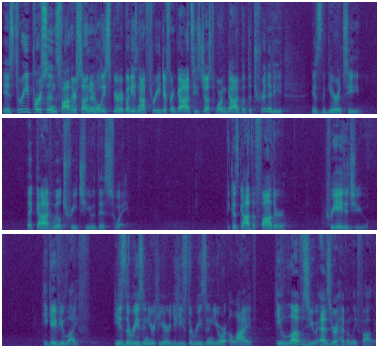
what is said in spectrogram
is three persons Father, Son, and Holy Spirit, but He's not three different gods, He's just one God. But the Trinity is the guarantee that God will treat you this way. Because God the Father created you, He gave you life. He's the reason you're here, He's the reason you're alive. He loves you as your Heavenly Father.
